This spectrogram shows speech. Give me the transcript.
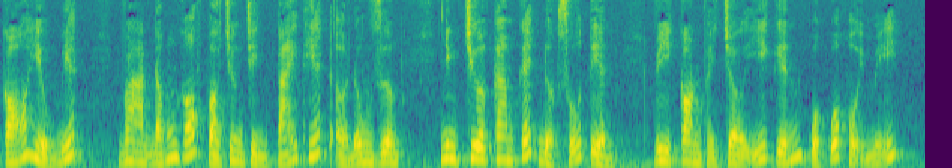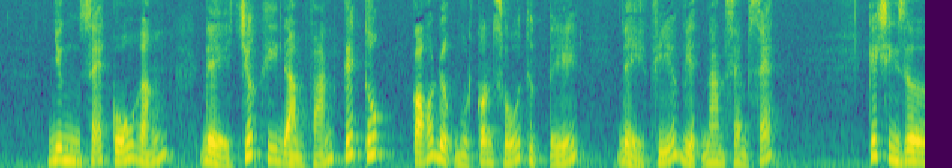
có hiểu biết và đóng góp vào chương trình tái thiết ở Đông Dương nhưng chưa cam kết được số tiền vì còn phải chờ ý kiến của Quốc hội Mỹ. Nhưng sẽ cố gắng để trước khi đàm phán kết thúc có được một con số thực tế để phía Việt Nam xem xét. Kissinger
